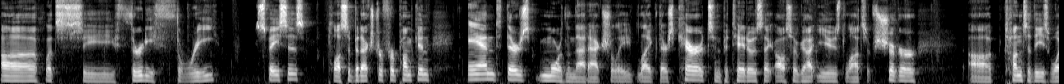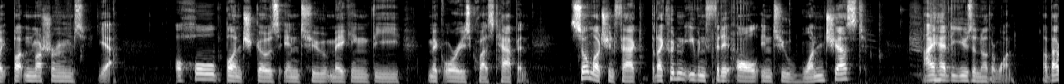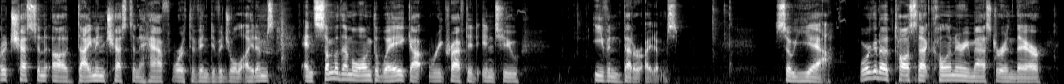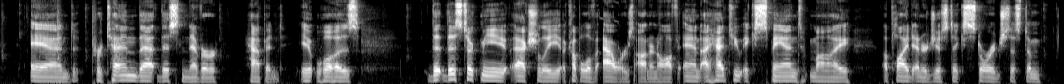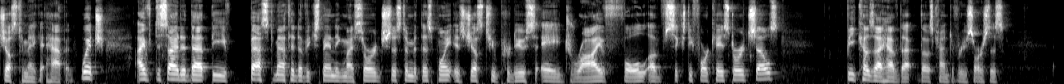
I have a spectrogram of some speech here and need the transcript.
uh, let's see, 33 spaces, plus a bit extra for pumpkin, and there's more than that actually. Like there's carrots and potatoes that also got used, lots of sugar, uh, tons of these white button mushrooms. Yeah a whole bunch goes into making the McAurey's quest happen. So much, in fact, that I couldn't even fit it all into one chest. I had to use another one. About a chest and a uh, diamond chest and a half worth of individual items, and some of them along the way got recrafted into even better items. So yeah, we're gonna toss that culinary master in there and pretend that this never happened. It was th- this took me actually a couple of hours on and off, and I had to expand my applied energistics storage system just to make it happen. Which I've decided that the best method of expanding my storage system at this point is just to produce a drive full of 64k storage cells because I have that those kind of resources.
